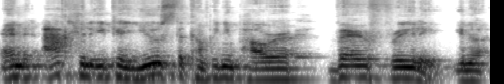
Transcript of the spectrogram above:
And actually, you can use the computing power very freely, you know,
